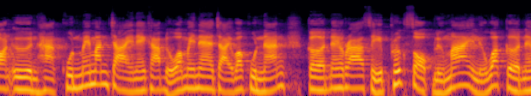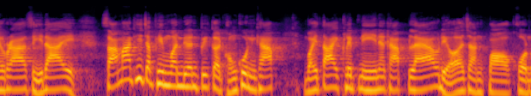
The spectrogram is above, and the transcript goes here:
ก่อนอื่นหากคุณไม่มั่นใจนะครับ หรือว่าไม่แน่ใจว่าคุณนั้นเกิดในราศีพฤษภหรือไม่ หรือว่าเกิดในราศีใด สามารถที่จะพิมพ์วันเดือนปีเกิดของคุณครับ ไว้ใต้คลิปนี้นะครับ แล้วเดี๋ยวอาจารย์ปอคน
